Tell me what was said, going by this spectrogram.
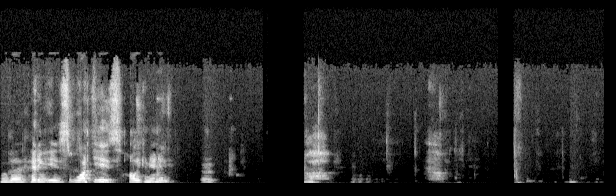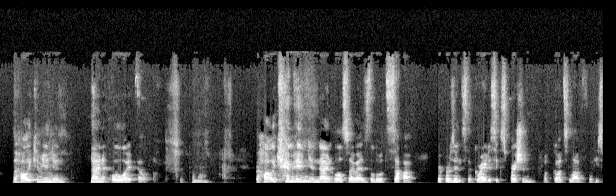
Well, the heading is What is Holy Communion? Good. Oh. The Holy Communion, known always, oh, come on. The Holy Communion, known also as the Lord's Supper, represents the greatest expression of God's love for his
